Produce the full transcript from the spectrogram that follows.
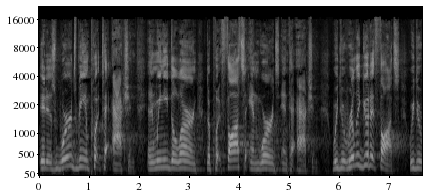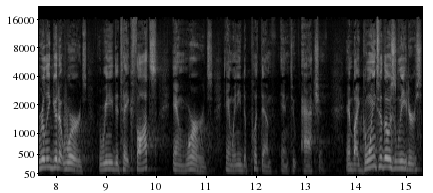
It is words being put to action. And we need to learn to put thoughts and words into action. We do really good at thoughts, we do really good at words, but we need to take thoughts and words and we need to put them into action. And by going to those leaders,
